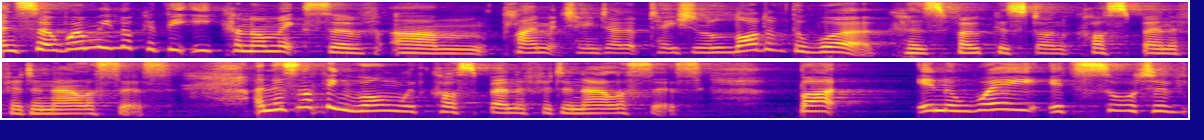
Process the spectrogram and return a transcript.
And so when we look at the economics of um, climate change adaptation, a lot of the work has focused on cost benefit analysis. And there's nothing wrong with cost benefit analysis, but in a way, it's sort of,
